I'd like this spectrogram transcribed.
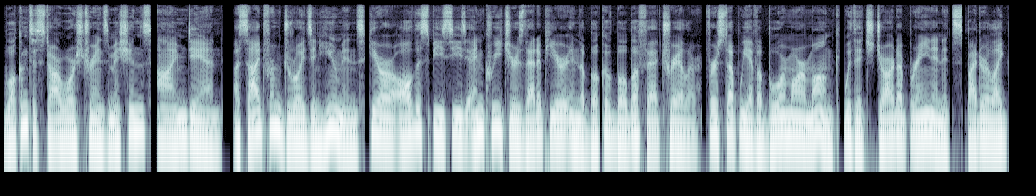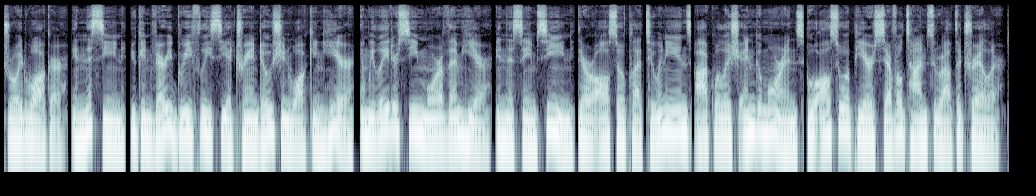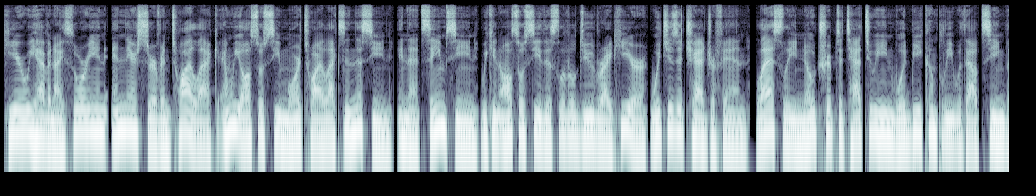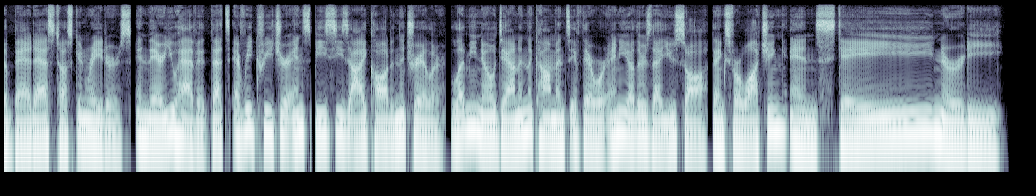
Welcome to Star Wars Transmissions. I'm Dan. Aside from droids and humans, here are all the species and creatures that appear in the Book of Boba Fett trailer. First up, we have a B'omarr monk with its jarred up brain and its spider like droid walker. In this scene, you can very briefly see a Trandoshan walking here, and we later see more of them here. In the same scene, there are also Klatooinians, Aqualish, and Gamorreans who also appear several times throughout the trailer. Here we have an Ithorian and their servant Twi'lek, and we also see more Twi'leks in this scene scene. In that same scene, we can also see this little dude right here, which is a Chadrafan. Lastly, no trip to Tatooine would be complete without seeing the badass Tusken Raiders. And there you have it, that's every creature and species I caught in the trailer. Let me know down in the comments if there were any others that you saw. Thanks for watching, and stay nerdy.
